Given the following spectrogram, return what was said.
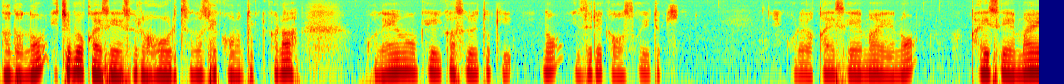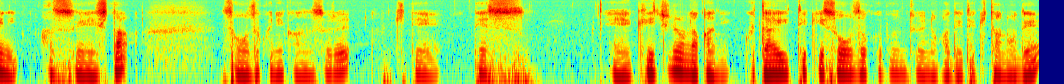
などの一部を改正する法律の施行の時から5年を経過するときのいずれか遅いとき、これは改正前の、改正前に発生した相続に関する規定です。えー、記事の中に具体的相続分というのが出てきたので、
